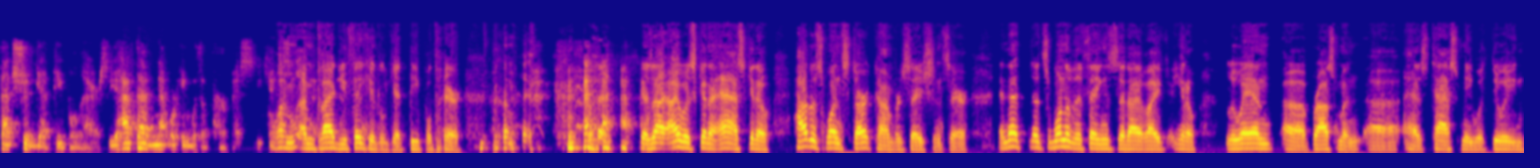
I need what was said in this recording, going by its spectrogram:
that should get people there. So you have to have networking with a purpose. You can't. Well, I'm I'm glad you think it'll get people there, because I, I was going to ask, you know, how does one start conversations there? And that that's one of the things that I like. You know, Luann uh, Brosman uh, has tasked me with doing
